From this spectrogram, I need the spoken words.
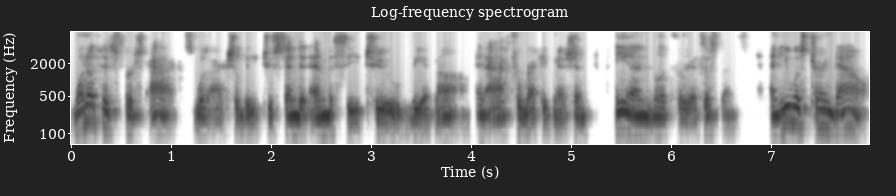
one of his first acts was actually to send an embassy to Vietnam and ask for recognition and military assistance. And he was turned down.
